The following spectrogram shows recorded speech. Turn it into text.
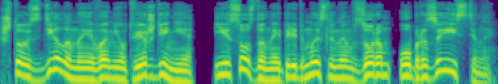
что сделанные вами утверждения и созданные перед мысленным взором образы истины.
